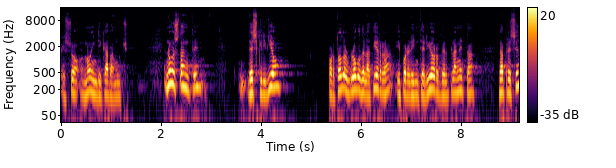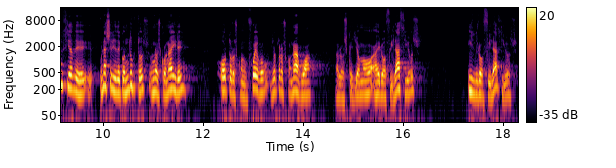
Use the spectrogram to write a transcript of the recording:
eso no indicaba mucho. No obstante, describió por todo el globo de la Tierra y por el interior del planeta la presencia de una serie de conductos, unos con aire, otros con fuego y otros con agua, a los que llamo aerofilacios, hidrofilacios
